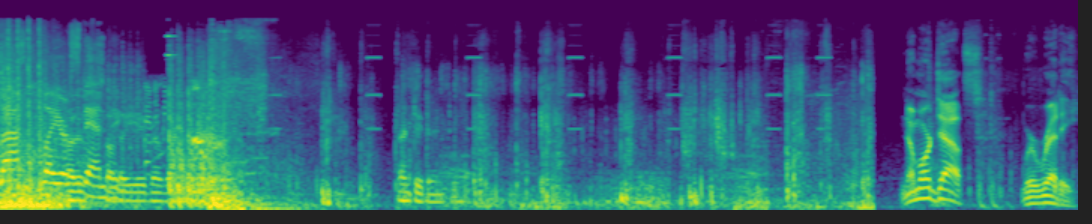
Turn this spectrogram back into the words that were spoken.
Last player standing. 20 20. No more doubts. We're ready.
